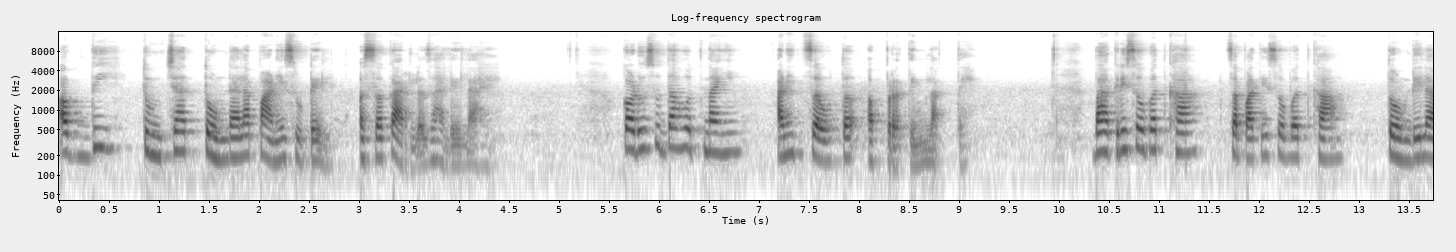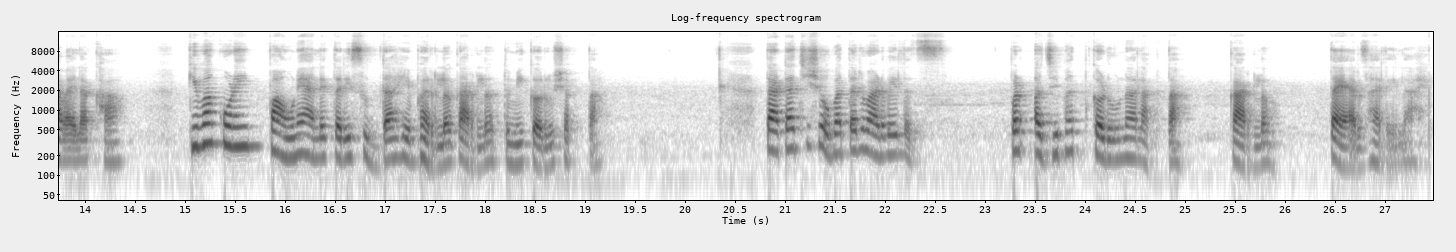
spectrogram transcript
अगदी तुमच्या तोंडाला पाणी सुटेल असं कारलं झालेलं आहे. कडूसुद्धा होत नाही आणि चव तर अप्रतिम लागते. भाकरीसोबत खा चपातीसोबत खा तोंडी लावायला खा किंवा कोणी पाहुणे आले तरीसुद्धा हे भरलं कारलं तुम्ही करू शकता. ताटाची शोभा तर वाढवेलच पण अजिबात कडू न लागता कारलं तयार झालेलं आहे.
